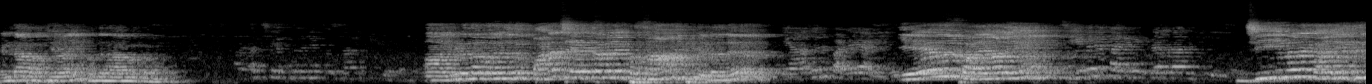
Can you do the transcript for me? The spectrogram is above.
രണ്ടാം അധ്യായം അതിന് നാലാമത്തെ വാക്യം. ആ ഇവിടെ എന്താ പറയുന്നത്? പടച്ചേർത്തവനെ പ്രസാദിപ്പിക്കുന്നതിന് യാതൊരു പടയാളിയും ഏതൊരു ഇടപെടാതിരിക്കുന്നു ജീവന കാര്യത്തിൽ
